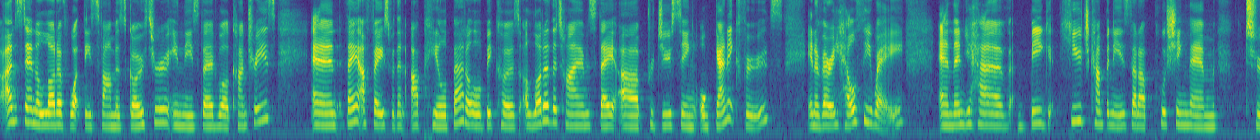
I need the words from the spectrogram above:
I understand a lot of what these farmers go through in these third world countries. And they are faced with an uphill battle because a lot of the times they are producing organic foods in a very healthy way. And then you have big, huge companies that are pushing them to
